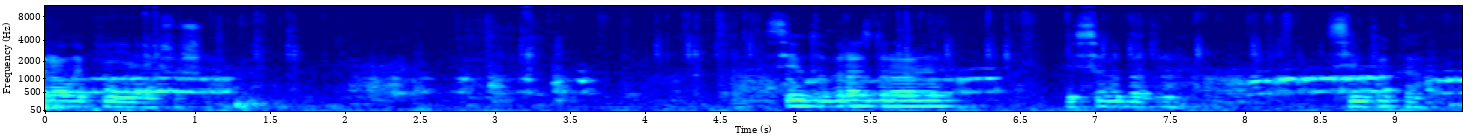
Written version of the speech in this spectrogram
Кролики є, якщо що. Всім добра, здоров'я і всього доброго. Всім пока.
